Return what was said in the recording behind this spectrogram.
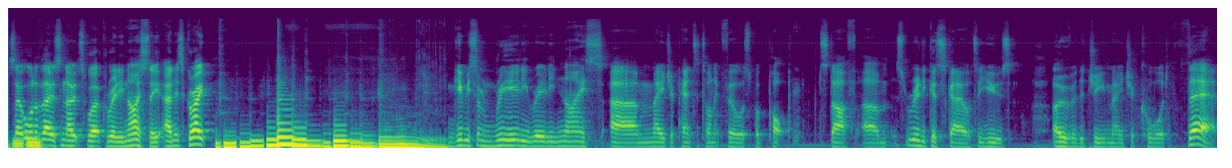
So all of those notes work really nicely and it's great. Give you some really, really nice um, major pentatonic fills for pop stuff. Um, it's really good scale to use over the G major chord there.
